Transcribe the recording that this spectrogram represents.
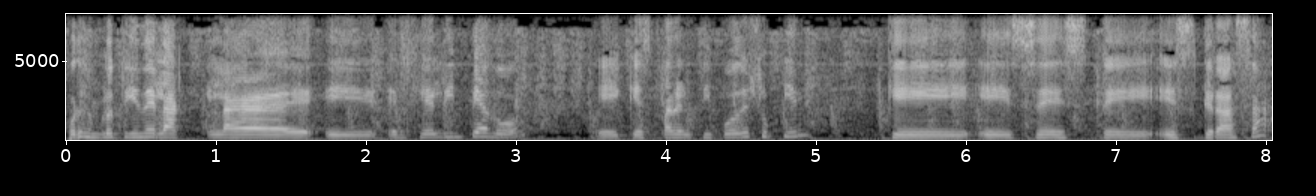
por ejemplo tiene la, la eh, el gel limpiador eh, que es para el tipo de su piel que es este es grasa,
